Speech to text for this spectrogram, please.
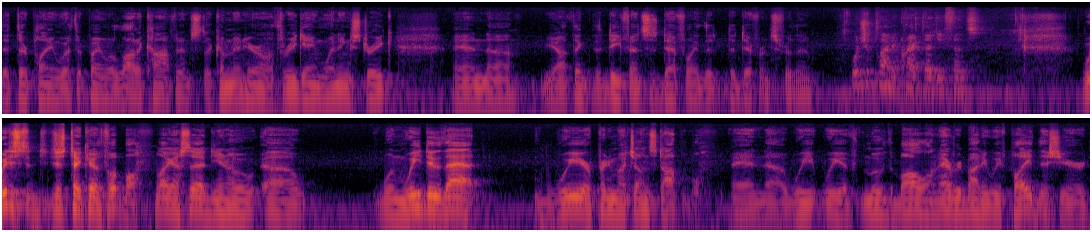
that they're playing with. They're playing with a lot of confidence. They're coming in here on a three-game winning streak, and uh, you know I think the defense is definitely the, the difference for them. What's your plan to crack that defense? We just just take care of the football. Like I said, you know, uh, when we do that, we are pretty much unstoppable. And uh, we, we have moved the ball on everybody we've played this year,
